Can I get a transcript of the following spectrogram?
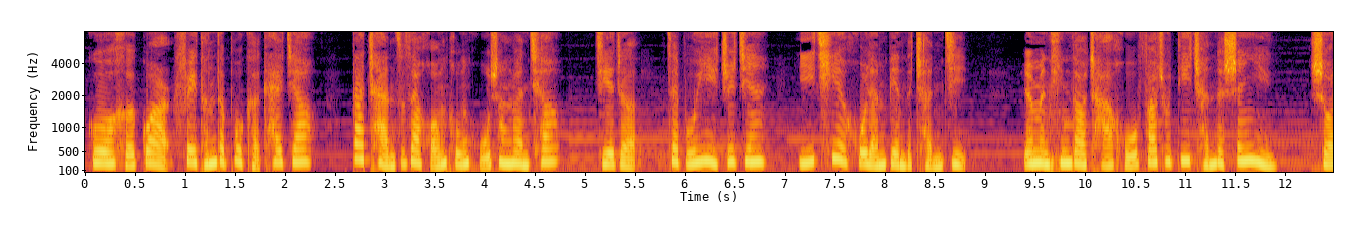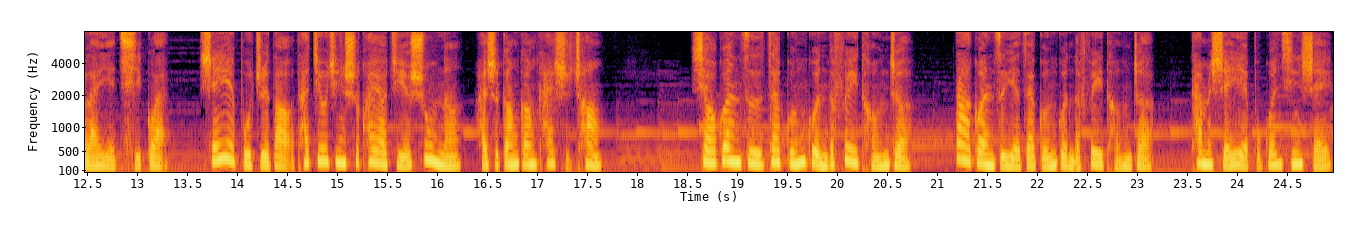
锅和罐儿沸腾得不可开交，大铲子在黄铜壶上乱敲。接着，在不意之间，一切忽然变得沉寂。人们听到茶壶发出低沉的声音。说来也奇怪，谁也不知道它究竟是快要结束呢，还是刚刚开始唱。小罐子在滚滚地沸腾着，大罐子也在滚滚地沸腾着。他们谁也不关心谁，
